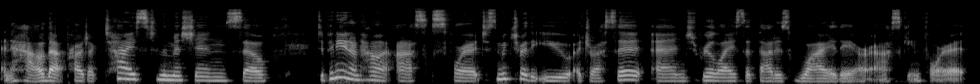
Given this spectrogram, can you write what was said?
and how that project ties to the mission. So depending on how it asks for it, just make sure that you address it and realize that that is why they are asking for it.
